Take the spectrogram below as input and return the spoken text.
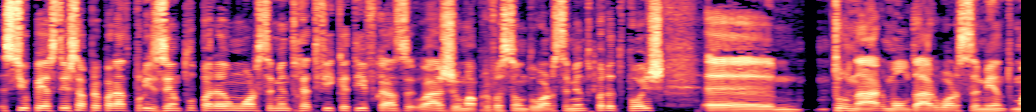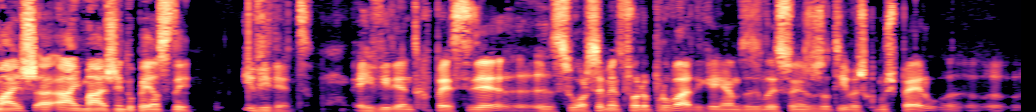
se o PSD está preparado, por exemplo, para um orçamento retificativo, caso haja uma aprovação do orçamento, para depois tornar, moldar o orçamento mais à, à imagem do PSD. Evidente. É evidente que o PSD, eh, se o orçamento for aprovado e ganharmos as eleições legislativas, como espero, eh,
